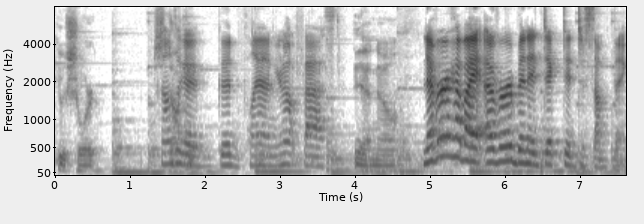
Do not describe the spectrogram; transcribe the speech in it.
He was short. Sounds like a good plan. You're not fast. Yeah, no. Never have I ever been addicted to something.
